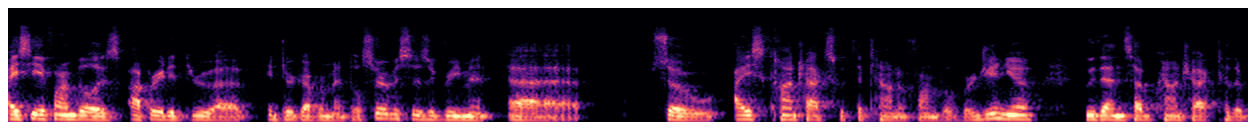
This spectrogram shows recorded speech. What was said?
ICA Farmville is operated through a intergovernmental services agreement. Uh, so ICE contracts with the town of Farmville, Virginia, who then subcontract to the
